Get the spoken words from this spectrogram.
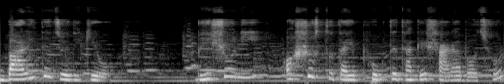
বাড়িতে যদি কেউ ভীষণই অসুস্থতায় ভুগতে থাকে সারা বছর,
